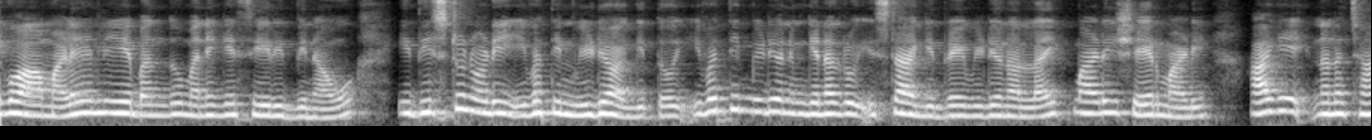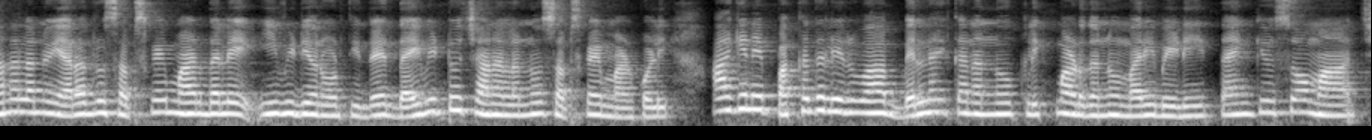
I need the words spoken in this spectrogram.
ಹೇಗೋ ಆ ಮಳೆಯಲ್ಲಿಯೇ ಬಂದು ಮನೆಗೆ ಸೇರಿದ್ವಿ ನಾವು. ಇದಿಷ್ಟು ನೋಡಿ ಇವತ್ತಿನ ವಿಡಿಯೋ ಆಗಿತ್ತು. ಇವತ್ತಿನ ವಿಡಿಯೋ ನಿಮಗೇನಾದರೂ ಇಷ್ಟ ಆಗಿದ್ದರೆ ವಿಡಿಯೋನ ಲೈಕ್ ಮಾಡಿ ಶೇರ್ ಮಾಡಿ. ಹಾಗೆ ನನ್ನ ಚಾನಲನ್ನು ಯಾರಾದರೂ ಸಬ್ಸ್ಕ್ರೈಬ್ ಮಾಡ್ದಲೇ ಈ ವಿಡಿಯೋ ನೋಡ್ತಿದ್ರೆ ದಯವಿಟ್ಟು ಚಾನಲನ್ನು ಸಬ್ಸ್ಕ್ರೈಬ್ ಮಾಡ್ಕೊಳ್ಳಿ. ಹಾಗೆಯೇ ಪಕ್ಕದಲ್ಲಿರುವ ಬೆಲ್ ಐಕನನ್ನು ಕ್ಲಿಕ್ ಮಾಡೋದನ್ನು ಮರಿಬೇಡಿ. ಥ್ಯಾಂಕ್ ಯು ಸೋ ಮಚ್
